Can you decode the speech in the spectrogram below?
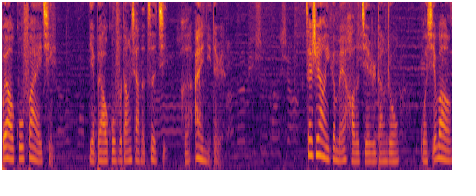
不要辜负爱情，也不要辜负当下的自己和爱你的人。在这样一个美好的节日当中，我希望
